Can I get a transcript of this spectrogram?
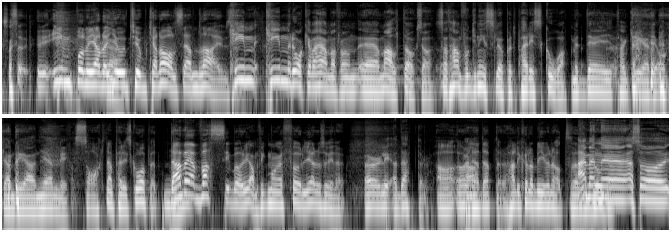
Så, eh, in på någon jävla Ja. YouTube-kanal, sänd live. Kim, Kim råkar vara hemma från eh, Malta också, så att han får gnissla upp ett periskop med dig, Tancredi och Andrea Agnelli. Saknar periskopet. Där Mm. var jag vass i början, fick många följare och så vidare. Early adapter. Ja, early Ja. adapter. Hade kunnat bli något. Nej men eh, alltså,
